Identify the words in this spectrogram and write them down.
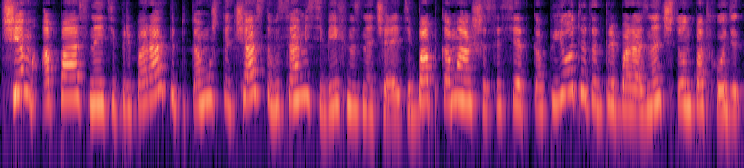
Чем чем опасны эти препараты? Потому что часто вы сами себе их назначаете. Бабка Маша, соседка, пьет этот препарат, значит, он подходит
